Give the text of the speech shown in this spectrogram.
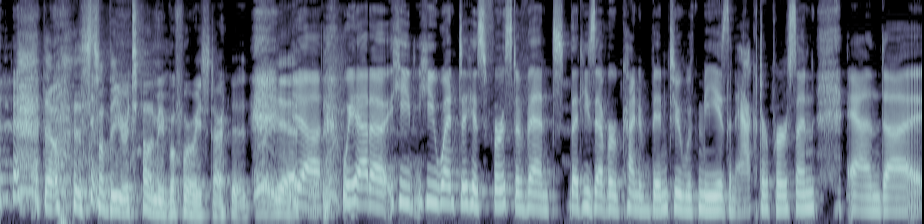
that was something you were telling me before we started. But yeah. yeah, we had a he he went to his first event that he's ever kind of been to with me as an actor person, and uh,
